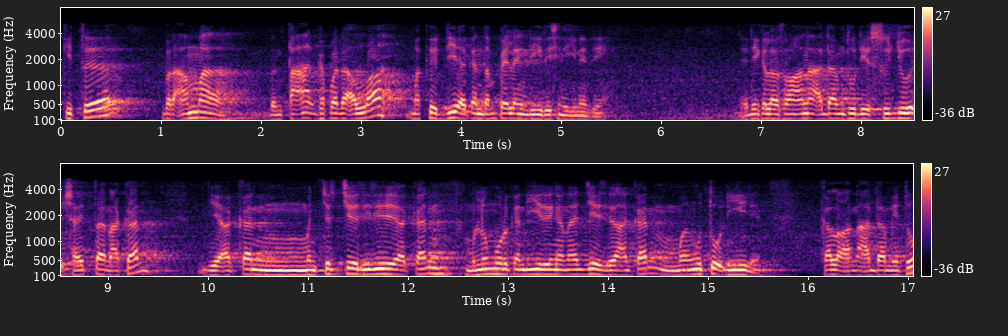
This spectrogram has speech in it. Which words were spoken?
Kita beramal dan taat kepada Allah, maka dia akan tempeleng diri sendiri nanti. Jadi kalau seorang anak Adam tu dia sujud, syaitan akan dia akan mencerca diri dia akan melumurkan diri dengan najis dan akan mengutuk diri dia. kalau anak Adam itu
